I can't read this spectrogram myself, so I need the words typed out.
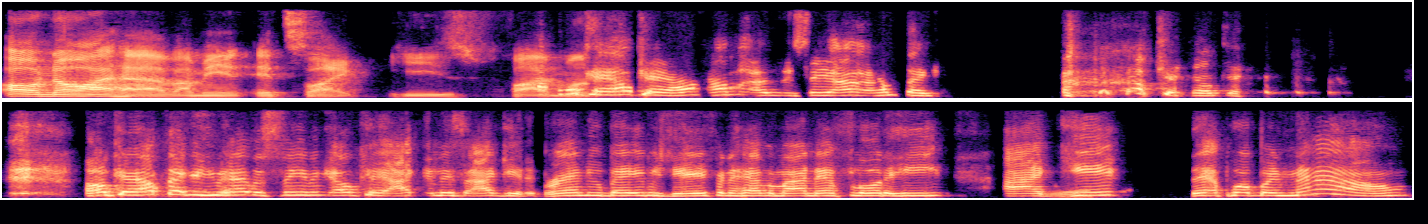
Oh no, I have. I mean, it's like he's five months. Okay, okay. I'm, I'm see. I, am thinking. okay, okay. Okay, I'm thinking you haven't seen it. Okay, I listen. I get it. Brand new babies. You ain't finna have them out in that Florida heat. I yeah. get that part. But now,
